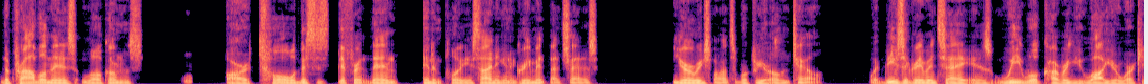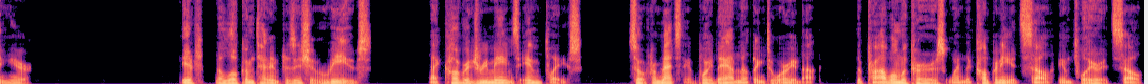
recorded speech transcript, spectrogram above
The problem is locums are told this is different than an employee signing an agreement that says you're responsible for your own tail. What these agreements say is we will cover you while you're working here. If the locum tenens position leaves, that coverage remains in place. So from that standpoint, they have nothing to worry about. The problem occurs when the company itself, the employer itself,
